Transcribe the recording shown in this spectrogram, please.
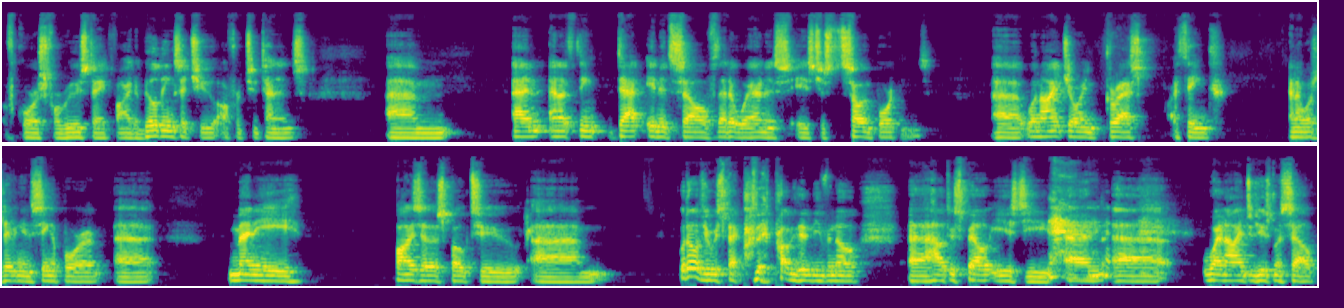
of course, for real estate, via the buildings that you offer to tenants. Um, and, and I think that in itself, that awareness is just so important. Uh, when I joined GRESB, I think, and I was living in Singapore, uh, many parties that I spoke to, um, with all due respect, but they probably didn't even know uh, how to spell ESG. And uh, when I introduced myself,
